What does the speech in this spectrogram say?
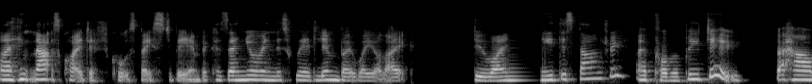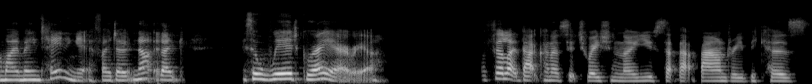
And I think that's quite a difficult space to be in because then you're in this weird limbo where you're like, do I need this boundary? I probably do. but how am I maintaining it if I don't know? Like it's a weird grey area. I feel like that kind of situation though, you set that boundary because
